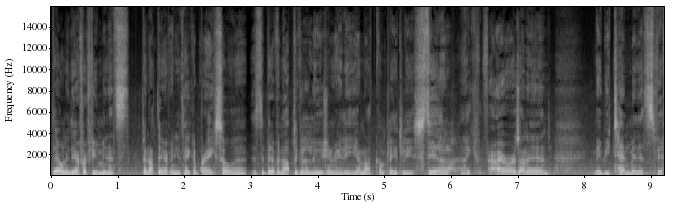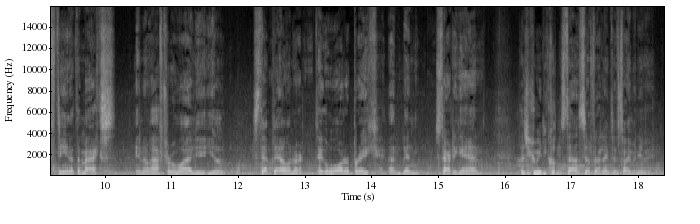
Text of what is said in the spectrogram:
they're only there for a few minutes. They're not there when you take a break. So uh, it's a bit of an optical illusion, really. You're not completely still, like for hours on end, maybe 10 minutes, 15 at the max. You know, after a while, you, you'll step down or take a water break and then start again. Because you really couldn't stand still for that length of time anyway.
